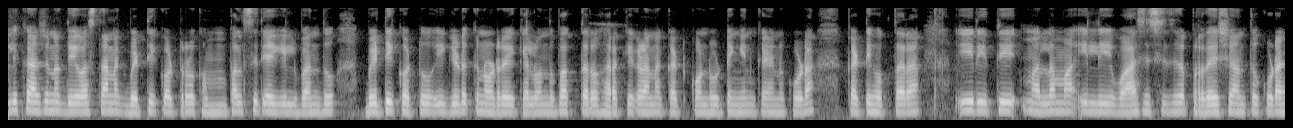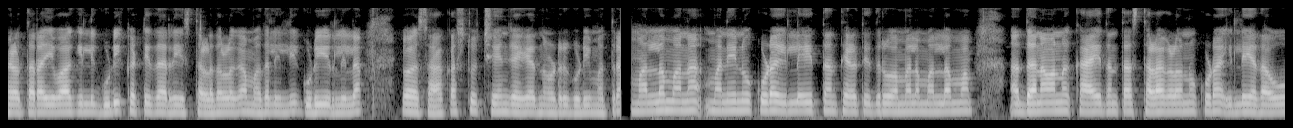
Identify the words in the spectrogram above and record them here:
ಮಲ್ಲಿಕಾರ್ಜುನ ದೇವಸ್ಥಾನಕ್ಕೆ ಭೇಟಿ ಕೊಟ್ಟರು. ಕಂಪಲ್ಸರಿಯಾಗಿ ಇಲ್ಲಿ ಬಂದು ಭೇಟಿ ಕೊಟ್ಟು, ಈ ಗಿಡಕ್ಕೆ ನೋಡ್ರಿ, ಕೆಲವೊಂದು ಭಕ್ತರು ಹರಕೆಗಳನ್ನು ಕಟ್ಕೊಂಡು ತೆಂಗಿನಕಾಯನ್ನು ಕೂಡ ಕಟ್ಟಿ ಹೋಗ್ತಾರೆ. ಈ ರೀತಿ ಮಲ್ಲಮ್ಮ ಇಲ್ಲಿ ವಾಸಿಸಿದ ಪ್ರದೇಶ ಅಂತೂ ಕೂಡ ಹೇಳ್ತಾರೆ. ಇವಾಗ ಇಲ್ಲಿ ಗುಡಿ ಕಟ್ಟಿದ್ದಾರೆ ಈ ಸ್ಥಳದೊಳಗೆ ಮೊದಲು ಇಲ್ಲಿ ಗುಡಿ ಇರಲಿಲ್ಲ. ಇವಾಗ ಸಾಕಷ್ಟು ಚೇಂಜ್ ಆಗ್ಯದ ನೋಡ್ರಿ ಗುಡಿ ಮಾತ್ರ. ಮಲ್ಲಮ್ಮನ ಮನೆಯೂ ಕೂಡ ಇಲ್ಲೇ ಇತ್ತು ಅಂತ ಹೇಳ್ತಿದ್ರು. ಆಮೇಲೆ ಮಲ್ಲಮ್ಮ ದನವನ್ನು ಕಾಯ್ದಂಥ ಸ್ಥಳಗಳನ್ನು ಕೂಡ ಇಲ್ಲೇ ಅದಾವು.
